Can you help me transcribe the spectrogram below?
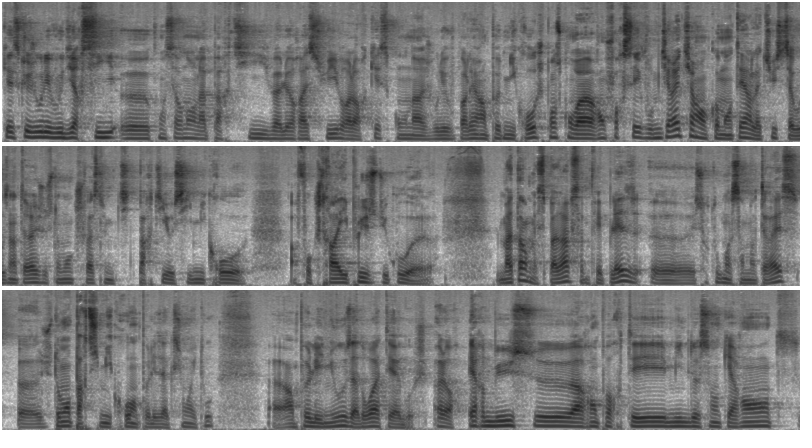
Qu'est-ce que je voulais vous dire si euh, concernant la partie valeur à suivre Alors qu'est-ce qu'on a? Je voulais vous parler un peu de micro. Je pense qu'on va renforcer. Vous me direz tiens en commentaire là-dessus si ça vous intéresse justement que je fasse une petite partie aussi micro. Alors faut que je travaille plus du coup euh, le matin, mais c'est pas grave, ça me fait plaisir. et surtout moi ça m'intéresse. justement partie micro, un peu les actions et tout. Euh, un peu les news à droite et à gauche. Alors, Airbus euh, a remporté 1240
